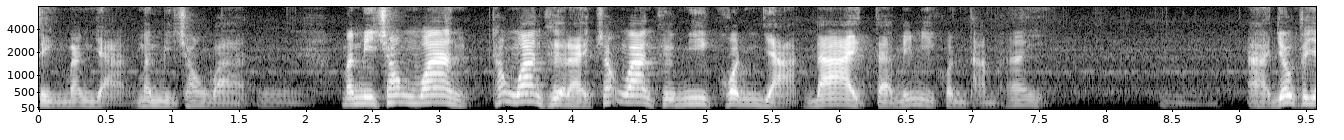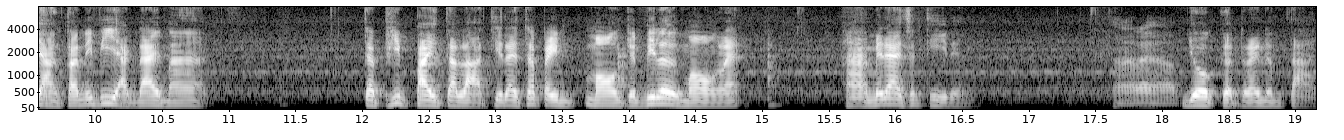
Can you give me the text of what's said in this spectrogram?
สิ่งบางอย่างมันมีช่องว่าง อืมมันมีช่องว่าง ช่องว่างคืออะไร ช่องว่างคือมีคนอยากได้ แต่ไม่มีคนทำให้อ่า ยกตัวอย่างตอนนี้พี่อยากได้มาก แต่พี่ไปตลาดที่ไรถ้าไปมองจนพี่เลิกมองแล้วหาไม่ได้สักทีหนึ่งหาอะไรครับ โยเกิร์ตไร้น้ำตาล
